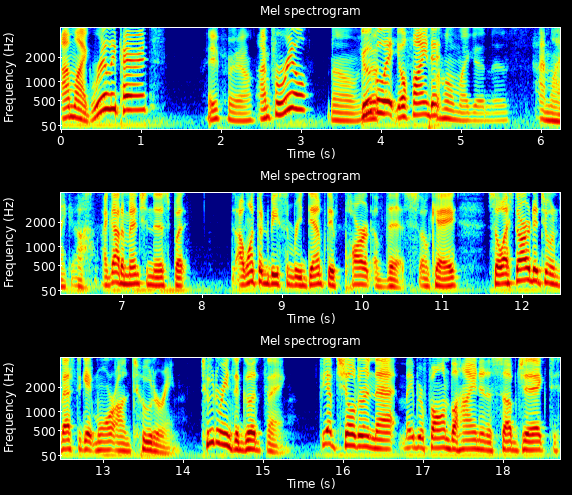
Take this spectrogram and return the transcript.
I'm like, really, parents? Hey, for real. I'm for real. No. Google it, you'll find it. Oh my goodness. I'm like, I got to mention this, but I want there to be some redemptive part of this, okay? So I started to investigate more on tutoring. Tutoring's a good thing. If you have children that maybe are falling behind in a subject,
